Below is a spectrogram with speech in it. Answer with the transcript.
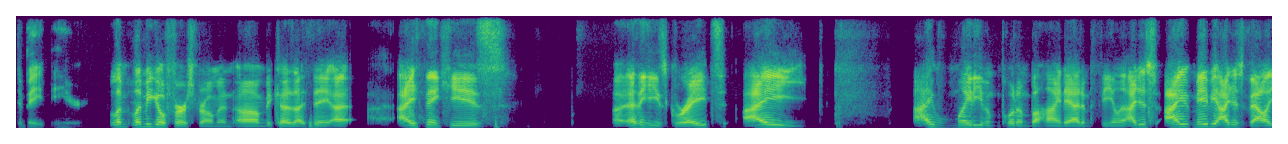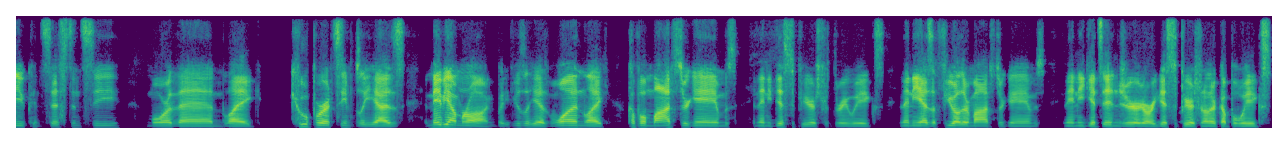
debate me here. Let, let me go first, Roman, um, because I think I I think he's I think he's great. I I might even put him behind Adam Thielen. I just I maybe I just value consistency more than like Cooper. It seems like he has maybe I'm wrong, but he feels like he has one like couple monster games and then he disappears for three weeks, and then he has a few other monster games, and then he gets injured or he disappears for another couple weeks.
